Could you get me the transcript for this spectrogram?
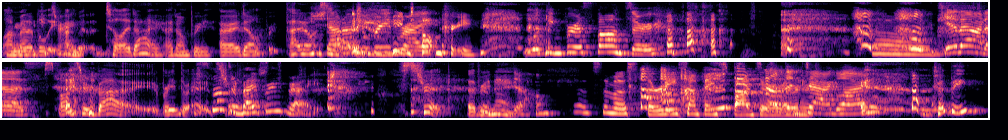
I'm gonna believe I'm right. gonna, until I die. I don't breathe. Or I don't breathe. I don't Shout out to Breathe Right. breathe. Looking for a sponsor. Oh. Get at us. Sponsored by Breathe Right. Sponsored by Breathe Right. Strip every night. Dumb. That's the most 30 something sponsor That's I've not the ever heard. tagline. Could be.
